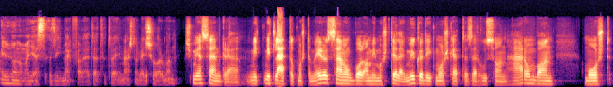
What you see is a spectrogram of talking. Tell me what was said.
én gondolom, hogy ez, ez így megfeleltethető egymásnak egy sorban. És mi a Szent Grál? Mit, mit láttok most a mérőszámokból, ami most tényleg működik, most 2023-ban, most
